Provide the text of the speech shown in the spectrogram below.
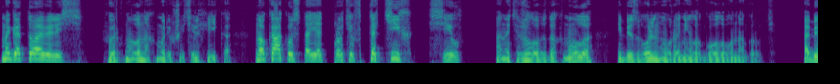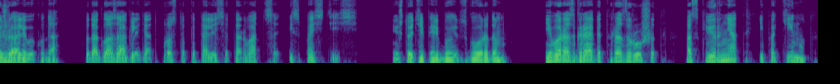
«Мы готовились», — фыркнула нахмурившись эльфийка. «Но как устоять против таких сил?» Она тяжело вздохнула и безвольно уронила голову на грудь. «Обежали вы куда?» куда глаза глядят, просто пытались оторваться и спастись. И что теперь будет с городом? Его разграбят, разрушат, осквернят и покинут.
